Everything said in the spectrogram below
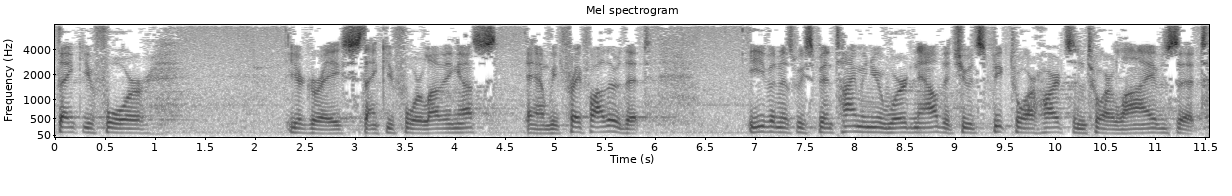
thank you for your grace. Thank you for loving us. And we pray, Father, that even as we spend time in your word now, that you would speak to our hearts and to our lives, that,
